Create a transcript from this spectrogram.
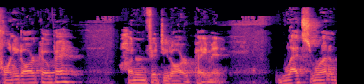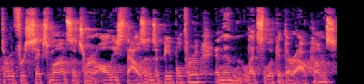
$20 copay, $150 payment. Let's run them through for six months. Let's run all these thousands of people through, and then let's look at their outcomes.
